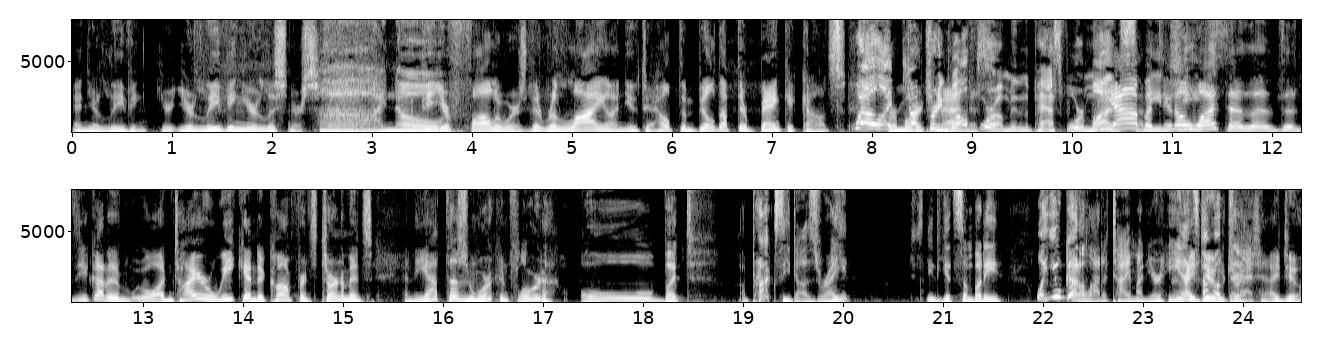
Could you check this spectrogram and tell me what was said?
And you're leaving. You're you're leaving your listeners. Oh, I know. Your followers that rely on you to help them build up their bank accounts. Well, I've done pretty Madness. well for them in the past four months. Yeah, I but mean, you know geez. what? Uh, the, the, you got an entire weekend of conference tournaments, and the app doesn't work in Florida. Oh, but a proxy does, right? Just need to get somebody. Well, you got a lot of time on your hands. I How do? Trent. I do.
